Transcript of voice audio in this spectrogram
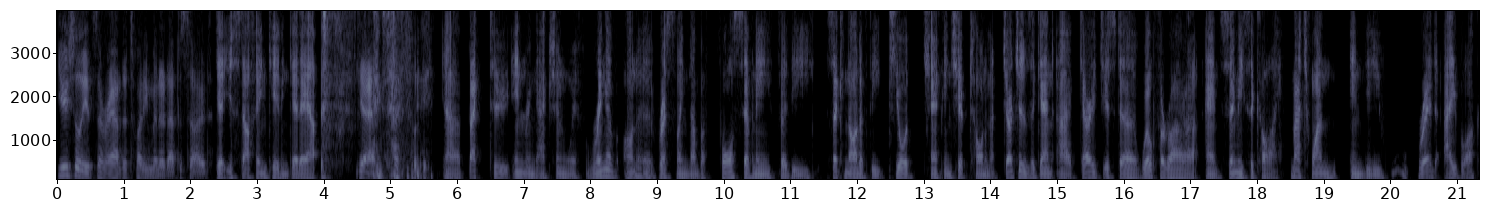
Usually it's around a 20 minute episode. Get your stuff in, kid, and get out. Yeah, exactly. uh, back to in ring action with Ring of Honor Wrestling number 470 for the second night of the Pure Championship tournament. Judges again are Gary Juster, Will Ferrara, and Sumi Sakai. Match one in the red A block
